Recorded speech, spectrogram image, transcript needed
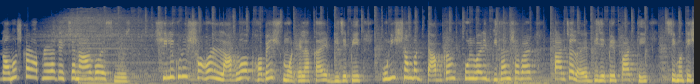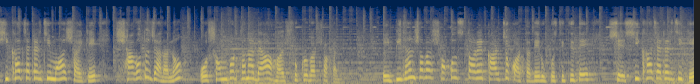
নমস্কার, আপনারা দেখছেন আর ভয়েস নিউজ। শিলিগুড়ি শহর লাগোয়া ভবেশ মোড় এলাকায় বিজেপির উনিশ নম্বর ডাবগ্রাম ফুলবাড়ি বিধানসভার কার্যালয়ে বিজেপির প্রার্থী শ্রীমতী শিখা চ্যাটার্জি মহাশয়কে স্বাগত জানানো ও সম্বর্ধনা দেওয়া হয় শুক্রবার সকালে। এই বিধানসভার সকল স্তরের কার্যকর্তাদের উপস্থিতিতে সে শিখা চ্যাটার্জিকে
